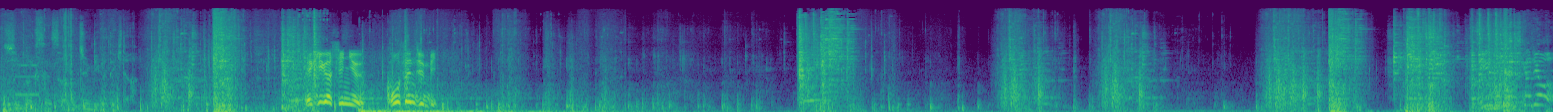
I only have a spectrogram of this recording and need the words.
た心拍センサーの準備ができた敵が侵入交戦準備。自由の開始完了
